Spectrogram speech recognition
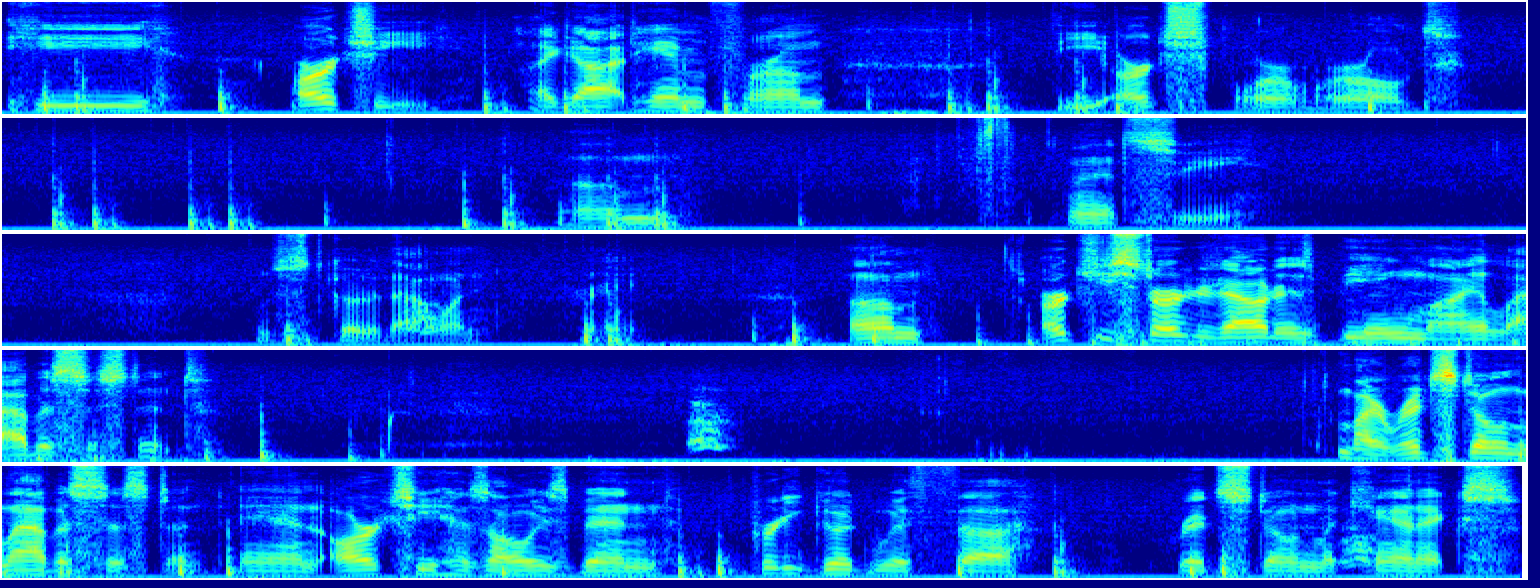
he, Archie, I got him from the Archspore world. Um, let's see. We'll just go to that one. Right. Um, Archie started out as being my lab assistant. My Redstone lab assistant, and Archie has always been pretty good with uh, Redstone mechanics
